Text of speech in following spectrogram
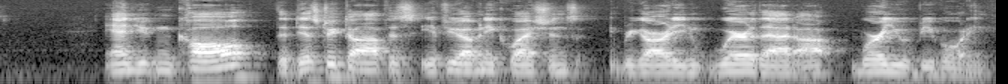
and you can call the district office if you have any questions regarding where that where you would be voting.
